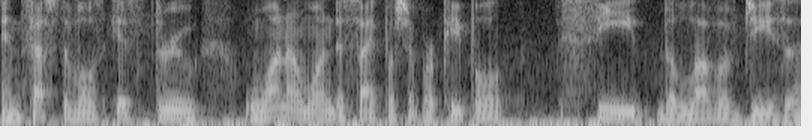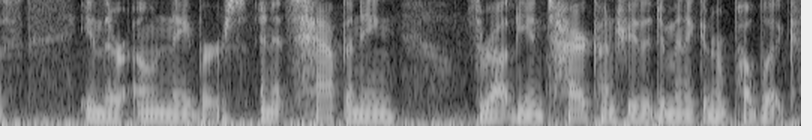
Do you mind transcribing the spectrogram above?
and festivals, it's through one on one discipleship where people see the love of Jesus in their own neighbors. And it's happening throughout the entire country of the Dominican Republic.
